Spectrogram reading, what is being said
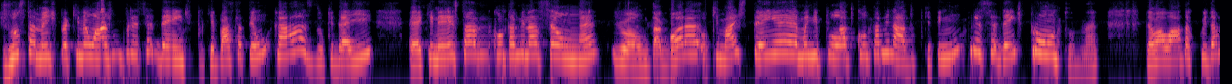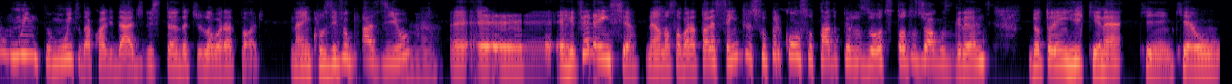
Justamente para que não haja um precedente, porque basta ter um caso, que daí é que nem a história da contaminação, né, João? Agora, o que mais tem é manipulado contaminado, porque tem um precedente pronto, né? Então, a OADA cuida muito, muito da qualidade do standard de laboratório laboratório. Né? Inclusive, o Brasil uhum. é, é, é, referência. Né? O nosso laboratório é sempre super consultado pelos outros, todos os jogos grandes. O doutor Henrique, né? que, que é o,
